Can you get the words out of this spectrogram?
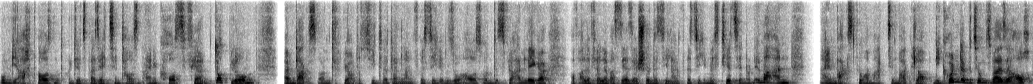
um die 8000 und jetzt bei 16.000 eine Kursverdopplung beim DAX. Und ja, das sieht dann langfristig eben so aus und ist für Anleger auf alle Fälle was sehr, sehr Schönes, die langfristig investiert sind und immer an ein Wachstum am Aktienmarkt glauben. Die Gründe beziehungsweise auch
